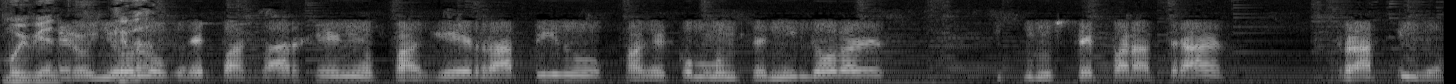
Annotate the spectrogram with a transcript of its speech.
Muy bien. Pero yo logré pasar, genio, pagué rápido, pagué como 11 mil dólares y crucé para atrás, rápido.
